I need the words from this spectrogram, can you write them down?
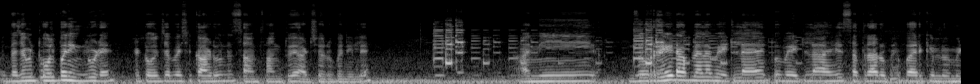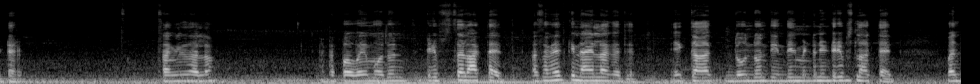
त्याच्यामध्ये टोल पण इन्क्लूड आहे. टोलचे पैसे काढूनच सांग सांगतोय आठशे रुपये दिले. आणि जो रेट आपल्याला भेटला आहे तो भेटला आहे सतरा रुपये पर किलोमीटर चांगलं झालं. आता पवईमधून ट्रिप्स तर लागत आहेत असं नाहीत की नाही लागत आहेत. एक एका दोन दोन तीन तीन मिनिटांनी ट्रिप्स लागत आहेत पण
